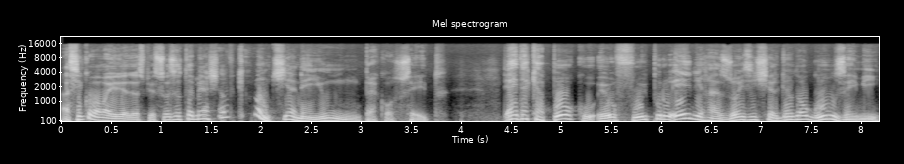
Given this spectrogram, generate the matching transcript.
Assim como a maioria das pessoas, eu também achava que eu não tinha nenhum preconceito. E aí daqui a pouco eu fui por N razões enxergando alguns em mim.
